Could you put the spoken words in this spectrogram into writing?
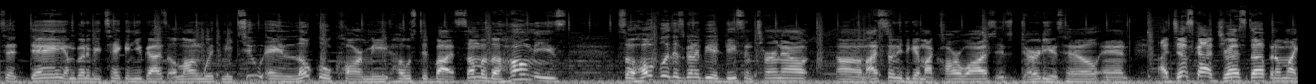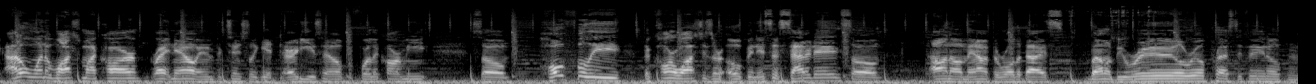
today, I'm going to be taking you guys along with me to a local car meet hosted by some of the homies so hopefully there's gonna be a decent turnout. Um, I still need to get my car washed. It's dirty as hell. And I just got dressed up and I'm like, I don't wanna wash my car right now and potentially get dirty as hell before the car meet. So hopefully the car washes are open. It's a Saturday, so I don't know, man. i'm have to roll the dice, but I'm gonna be real, real pressed if it ain't open.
